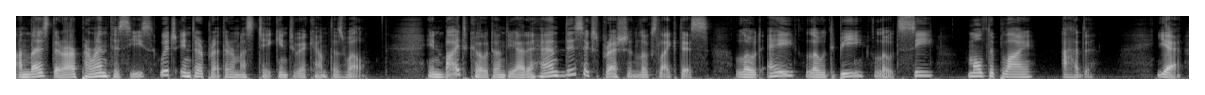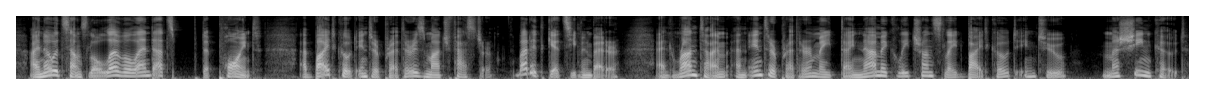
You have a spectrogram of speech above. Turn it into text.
unless there are parentheses, which interpreter must take into account as well. In bytecode, on the other hand, this expression looks like this. Load A, load B, load C, multiply, add. Yeah, I know it sounds low level, and that's the point. A bytecode interpreter is much faster, but it gets even better. At runtime, an interpreter may dynamically translate bytecode into machine code.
